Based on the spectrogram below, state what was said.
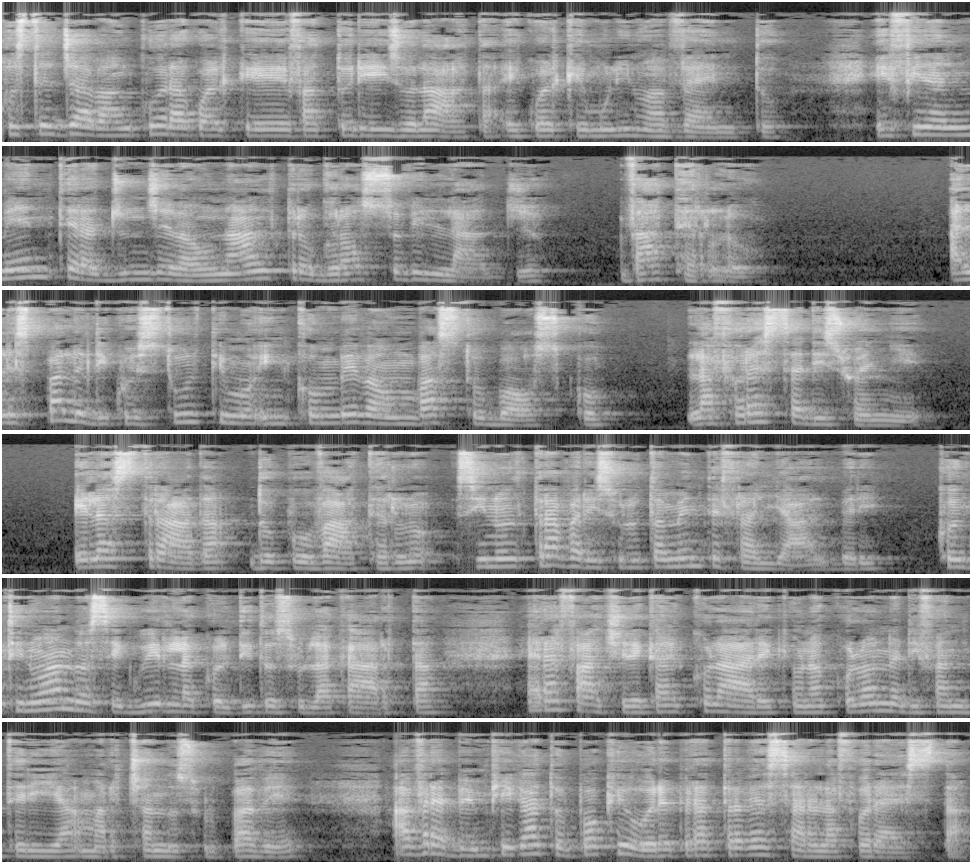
costeggiava ancora qualche fattoria isolata e qualche mulino a vento, e finalmente raggiungeva un altro grosso villaggio, Waterloo. Alle spalle di quest'ultimo incombeva un vasto bosco, la foresta di Soigny, e la strada, dopo Waterloo, si inoltrava risolutamente fra gli alberi. Continuando a seguirla col dito sulla carta, era facile calcolare che una colonna di fanteria, marciando sul pavé, avrebbe impiegato poche ore per attraversare la foresta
